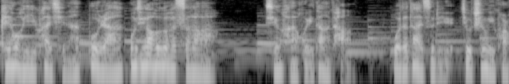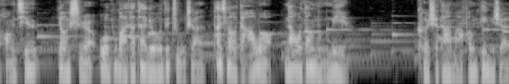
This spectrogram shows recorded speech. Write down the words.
给我一块钱，不然我就要饿死了。”星海回答他：“我的袋子里就只有一块黄金，要是我不把它带给我的主人，他就要打我，拿我当奴隶。”可是大麻风病人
